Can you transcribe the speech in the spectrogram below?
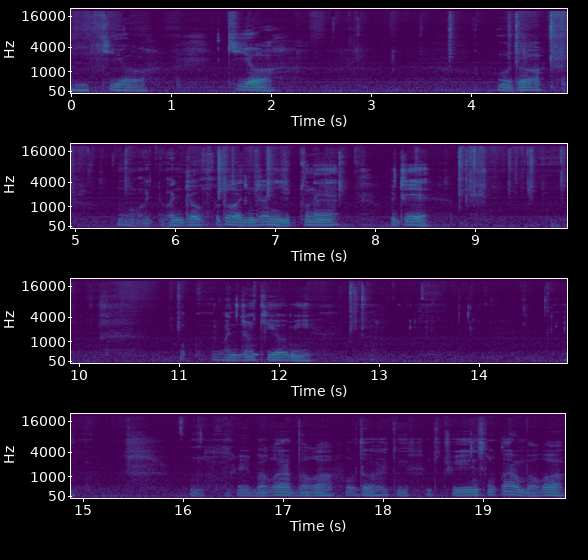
음, 귀여워. 귀여워. 어, 너, 어, 완전, 호두 완전 이쁘네. 그지? 완전 귀요미. 음, 그래, 먹어, 먹어. 호두, 주인 손가락 먹어.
